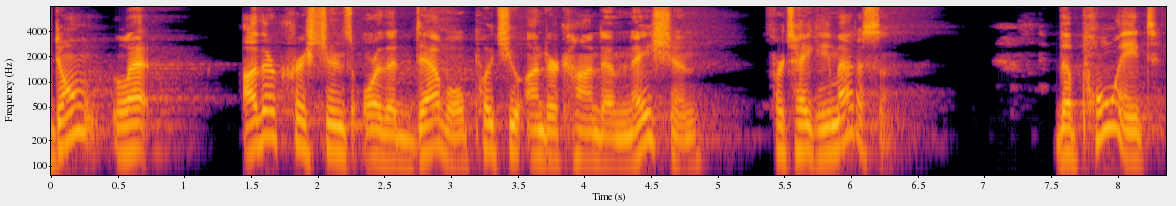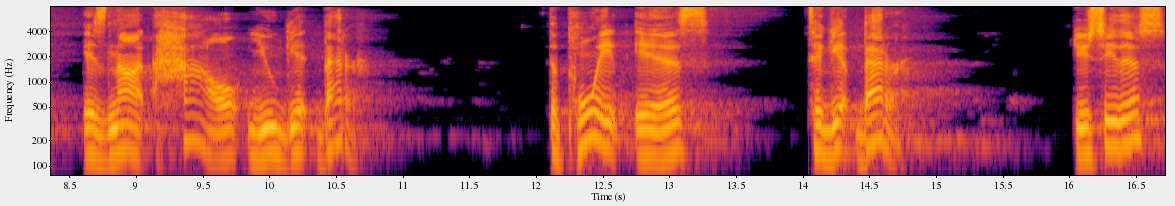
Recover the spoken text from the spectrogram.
don't let other Christians or the devil put you under condemnation for taking medicine. The point is not how you get better. The point is to get better. Do you see this?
